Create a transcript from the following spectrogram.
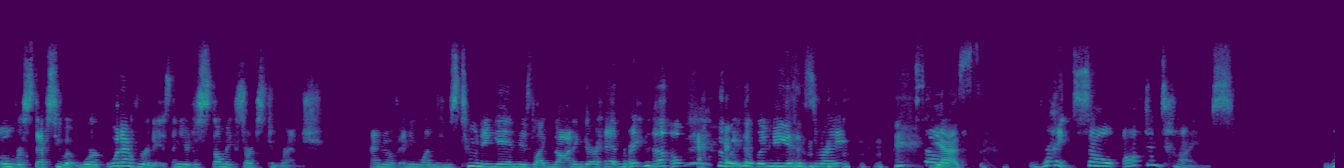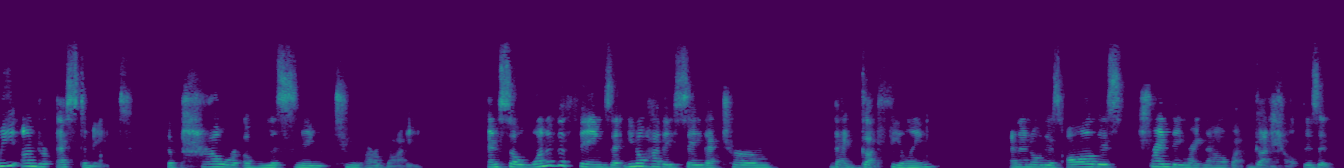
oversteps you at work, whatever it is, and your just stomach starts to wrench. I know if anyone who's tuning in is like nodding their head right now, the way that Whitney is, right? So, yes. Right. So oftentimes we underestimate the power of listening to our body. And so one of the things that, you know, how they say that term, that gut feeling? And I know there's all this trending right now about gut health. Is it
